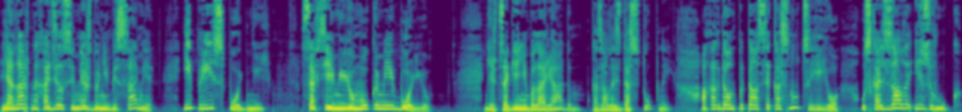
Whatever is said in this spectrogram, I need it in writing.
Леонард находился между небесами и преисподней, со всеми ее муками и болью. Герцогиня была рядом, казалась доступной, а когда он пытался коснуться ее, ускользала из рук.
